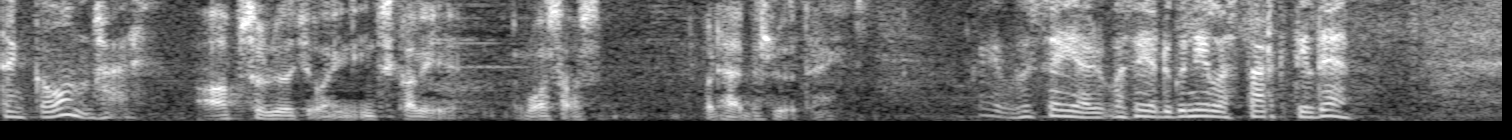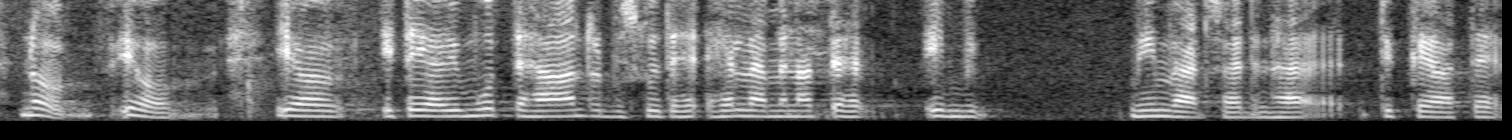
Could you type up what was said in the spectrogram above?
tänka om här? Absolut, jo, inte ska vi låsa oss på det här beslutet. Okej, hur säger, vad säger du Gunilla Stark till det? No, ja, jag, inte är emot det här andra beslutet heller, men att det, i min- värld så är den här, tycker jag att det,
